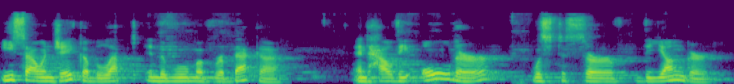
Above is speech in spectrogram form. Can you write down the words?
Esau and Jacob leapt in the womb of Rebekah, and how the older was to serve the younger.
